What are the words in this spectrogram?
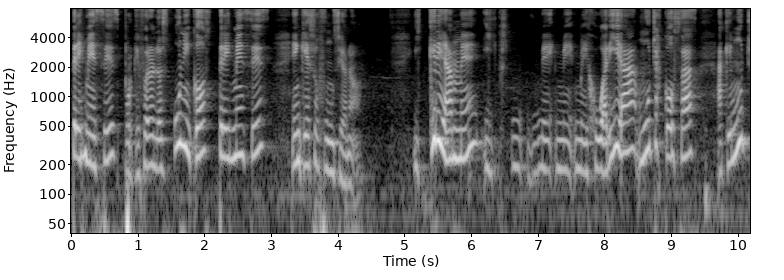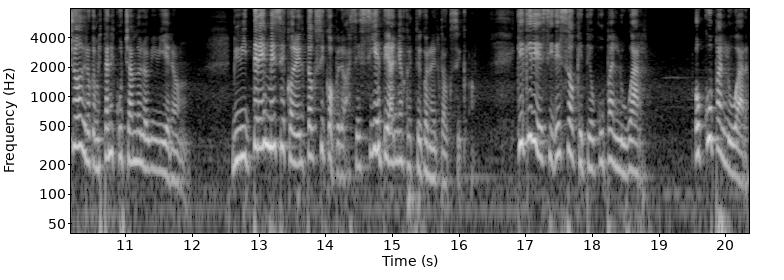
3 meses, porque fueron los únicos 3 meses en que eso funcionó. Y créanme, y me, jugaría muchas cosas a que muchos de los que me están escuchando lo vivieron. Viví tres meses con el tóxico, pero hace siete años que estoy con el tóxico. ¿Qué quiere decir eso? Que te ocupa el lugar. Ocupa el lugar.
